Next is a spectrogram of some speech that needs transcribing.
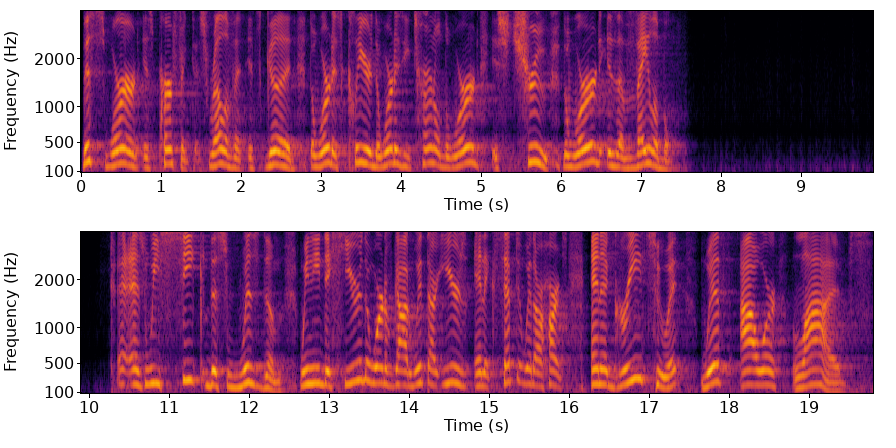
This word is perfect, it's relevant, it's good. The word is clear, the word is eternal, the word is true, the word is available. As we seek this wisdom, we need to hear the word of God with our ears and accept it with our hearts and agree to it with our lives.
